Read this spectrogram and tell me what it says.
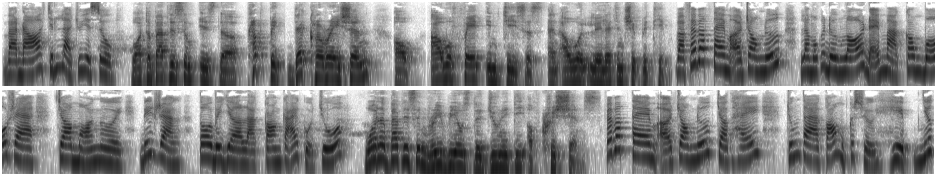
và đó chính là Chúa Giêsu. Water baptism is the public declaration of our faith in Jesus and our relationship with Him. Và phép báp tem ở trong nước là một cái đường lối để mà công bố ra cho mọi người biết rằng tôi bây giờ là con cái của Chúa. Water baptism reveals the unity of Christians. Phép báp tem ở trong nước cho thấy chúng ta có một cái sự hiệp nhất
